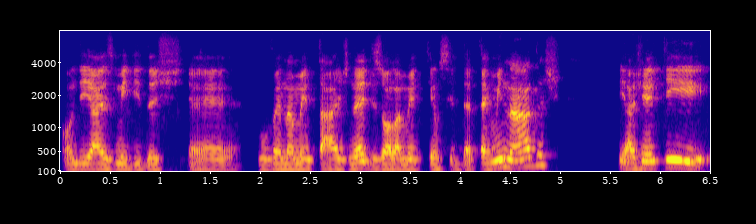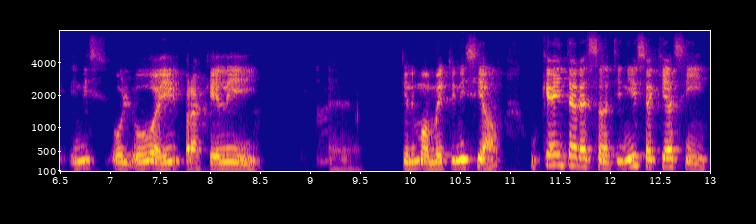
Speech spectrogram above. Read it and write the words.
onde as medidas é, governamentais, né, de isolamento tinham sido determinadas e a gente olhou aí para aquele é, aquele momento inicial. O que é interessante nisso é que assim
